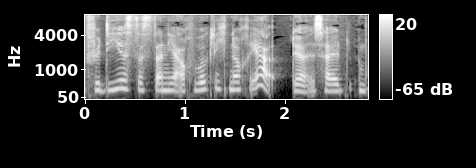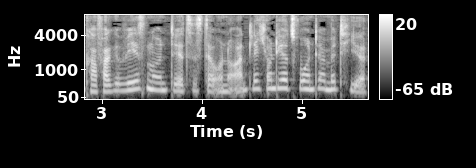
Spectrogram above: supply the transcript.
für die ist das dann ja auch wirklich noch, ja, der ist halt im Koffer gewesen und jetzt ist er unordentlich und jetzt wohnt er mit hier.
